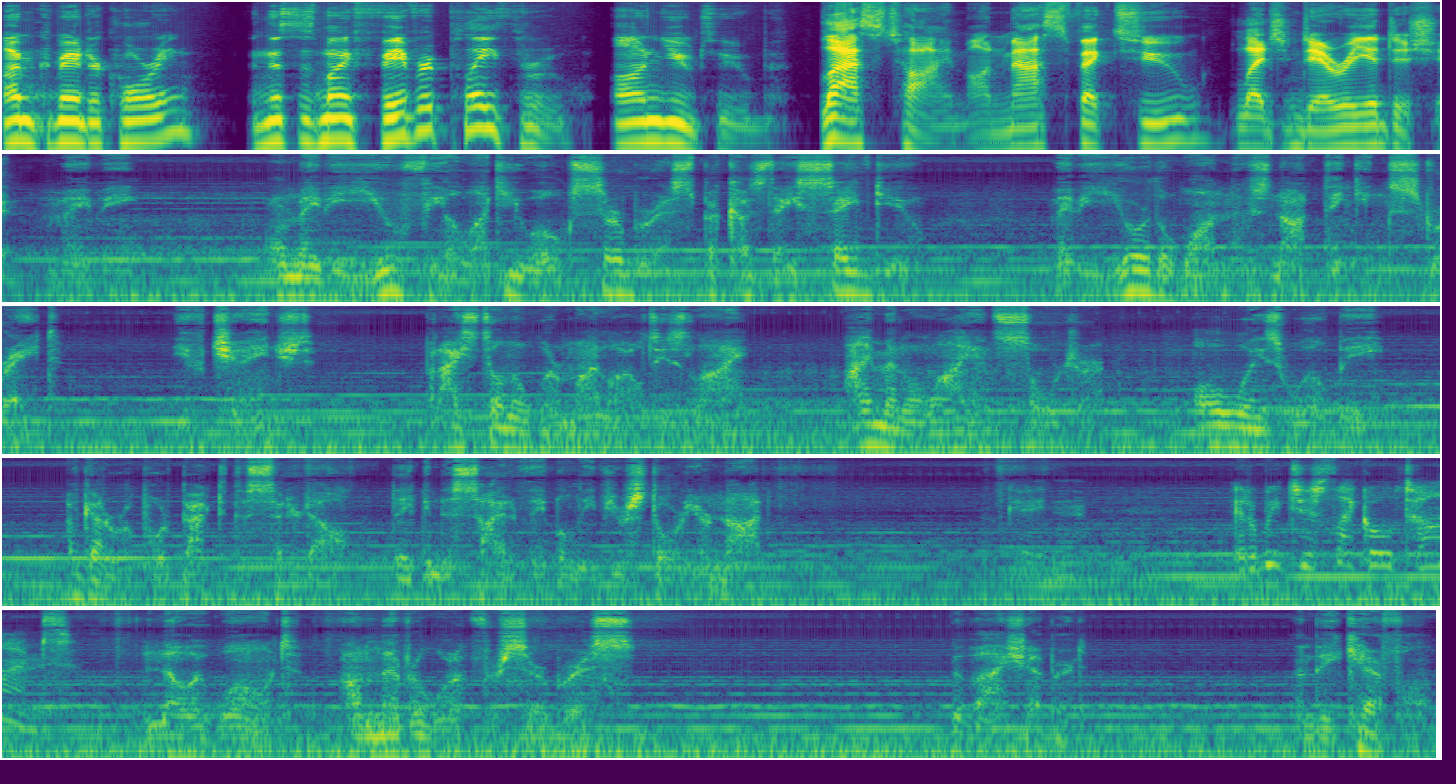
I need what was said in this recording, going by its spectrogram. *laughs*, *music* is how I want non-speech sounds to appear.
I'm Commander Corey, and this is my favorite playthrough on YouTube. Last time on Mass Effect 2 Legendary Edition. Maybe. Or maybe you feel like you owe Cerberus because they saved you. Maybe you're the one who's not thinking straight. You've changed. But I still know where my loyalties lie. I'm an Alliance soldier. Always will be. I've got to report back to the Citadel. They can decide if they believe your story or not. Kaidan, it'll be just like old times. No, it won't. I'll never work for Cerberus. Goodbye, Shepard. And be careful.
